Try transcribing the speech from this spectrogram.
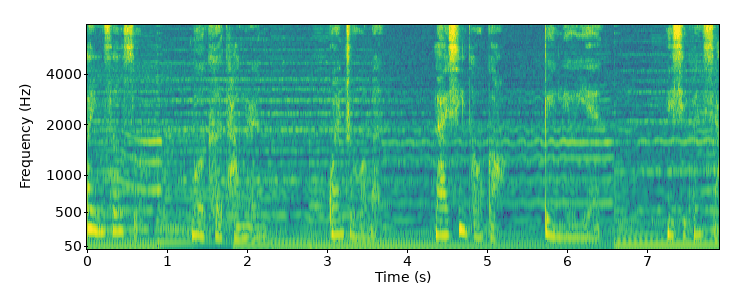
欢迎搜索“墨客唐人”，关注我们，来信投稿并留言，一起分享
